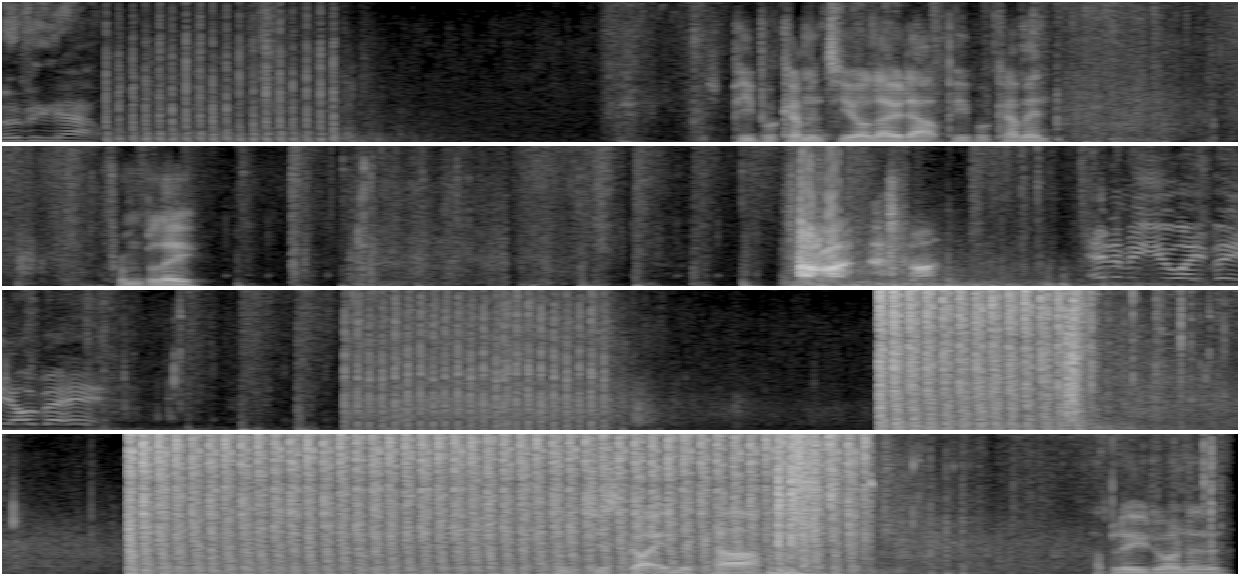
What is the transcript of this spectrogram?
Moving out. people coming to your loadout. People coming from blue. Alright, that's fine. Enemy UAV overhead. We've just got in the car. I blued one of them.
